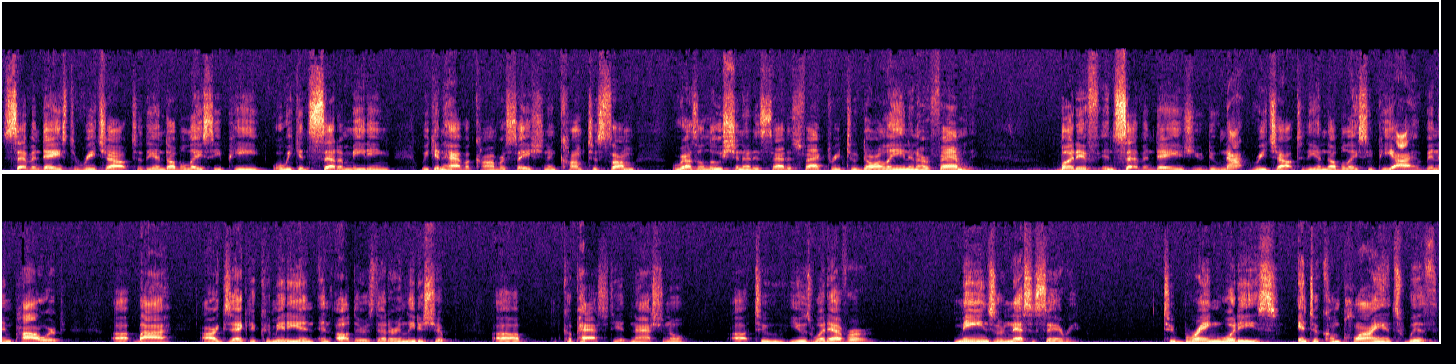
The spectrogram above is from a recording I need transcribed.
seven days to reach out to the NAACP where we can set a meeting, we can have a conversation, and come to some resolution that is satisfactory to Darlene and her family. But if in seven days you do not reach out to the NAACP, I have been empowered uh, by our executive committee and, and, others that are in leadership uh, capacity at national uh, to use whatever means are necessary to bring Woody's into compliance with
